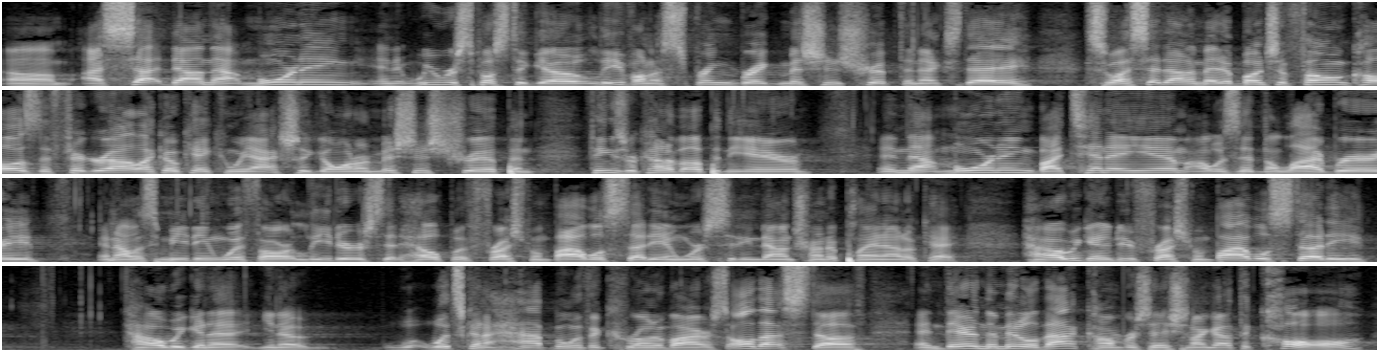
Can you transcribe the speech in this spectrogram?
um, I sat down that morning and we were supposed to go leave on a spring break mission trip the next day. So I sat down and made a bunch of phone calls to figure out, like, okay, can we actually go on our missions trip? And things were kind of up in the air. And that morning by 10 a.m., I was in the library and I was meeting with our leaders that help with freshman Bible study. And we're sitting down trying to plan out, okay, how are we going to do freshman Bible study? How are we going to, you know, what's going to happen with the coronavirus, all that stuff. And there in the middle of that conversation, I got the call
